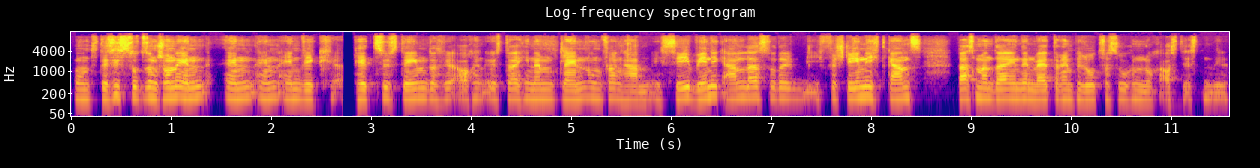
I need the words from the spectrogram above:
Und das ist sozusagen schon ein, ein, ein Einweg-PET-System, das wir auch in Österreich in einem kleinen Umfang haben. Ich sehe wenig Anlass oder ich verstehe nicht ganz, was man da in den weiteren Pilotversuchen noch austesten will.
